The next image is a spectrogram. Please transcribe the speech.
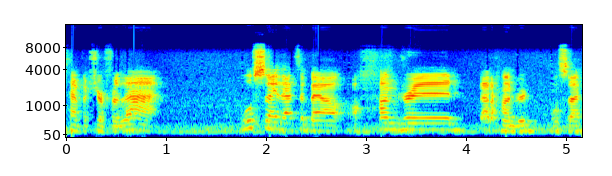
temperature for that, we'll say that's about 100, about 100, we'll say.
